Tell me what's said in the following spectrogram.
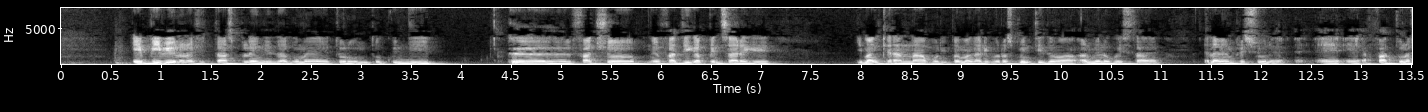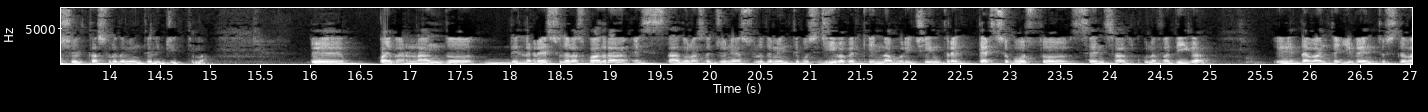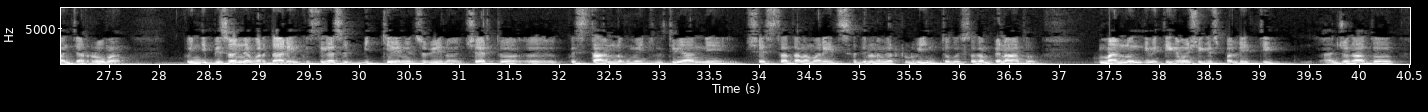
e vive in una città splendida come Toronto, quindi eh, faccio fatica a pensare che gli mancherà Napoli, poi magari verrò smentito, ma almeno questa è, è la mia impressione e, ha fatto una scelta assolutamente legittima. Eh, poi parlando del resto della squadra è stata una stagione assolutamente positiva perché il Napoli centra il terzo posto senza alcuna fatica eh, davanti a Juventus, davanti a Roma quindi bisogna guardare in questi casi il bicchiere mezzo pieno. Certo, eh, quest'anno come negli ultimi anni c'è stata l'amarezza di non averlo vinto questo campionato, ma non dimentichiamoci che Spalletti ha giocato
